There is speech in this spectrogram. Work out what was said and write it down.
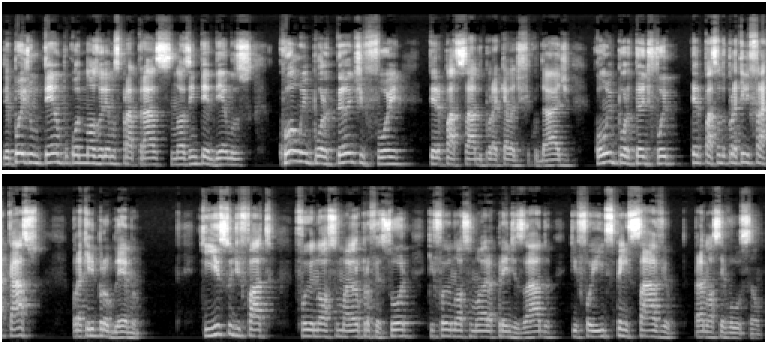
depois de um tempo, quando nós olhamos para trás, nós entendemos quão importante foi ter passado por aquela dificuldade, quão importante foi ter passado por aquele fracasso, por aquele problema. Que isso de fato foi o nosso maior professor, que foi o nosso maior aprendizado, que foi indispensável para a nossa evolução.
